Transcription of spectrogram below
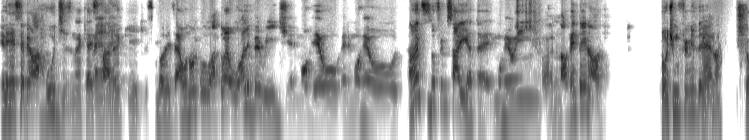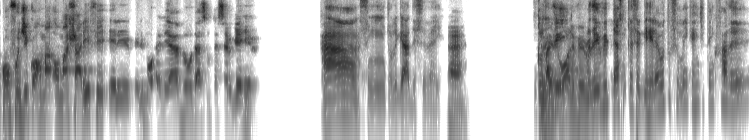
Ele recebeu a Rudis, né? Que é a espada que, que simboliza. É, o, nome, o ator é o Oliver Reed. Ele morreu, ele morreu antes do filme sair até. Ele morreu em Foda. 99. O último filme dele. É, não. Eu confundi com o Omar, Sharif, ele, ele, ele é do 13º Guerreiro. Ah, sim, tô ligado esse velho. É. Inclusive, Mas o Oliver inclusive 13 terceiro Guerreiro é outro filme que a gente tem que fazer.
